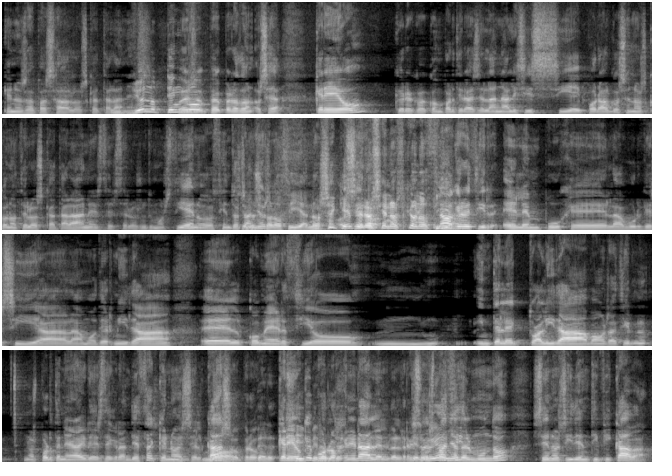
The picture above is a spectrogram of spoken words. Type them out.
¿Qué nos ha pasado a los catalanes? Yo no tengo... Pues, perdón, o sea, creo creo que compartirás el análisis, si por algo se nos conoce los catalanes desde los últimos 100 o 200 años... Se nos conocía, no sé qué, pero se nos conocía. No, quiero decir, el empuje, la burguesía, la modernidad, el comercio, mm, intelectualidad, vamos a decir, no es por tener aires de grandeza, que no es el caso, pero, creo que por lo general el, resto de España del mundo se nos identificaba.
